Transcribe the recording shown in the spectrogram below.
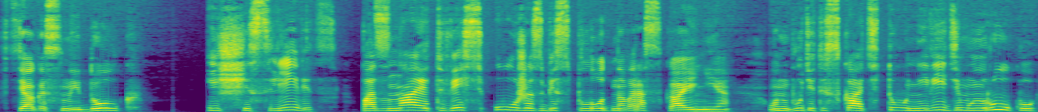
в тягостный долг и счастливец познает весь ужас бесплодного раскаяния. Он будет искать ту невидимую руку,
